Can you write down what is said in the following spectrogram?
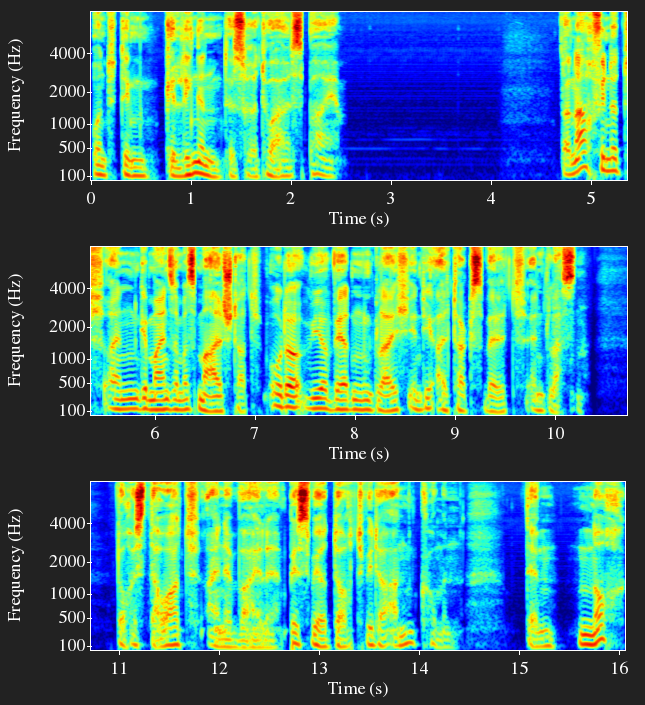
und dem Gelingen des Rituals bei. Danach findet ein gemeinsames Mahl statt oder wir werden gleich in die Alltagswelt entlassen. Doch es dauert eine Weile, bis wir dort wieder ankommen, denn noch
